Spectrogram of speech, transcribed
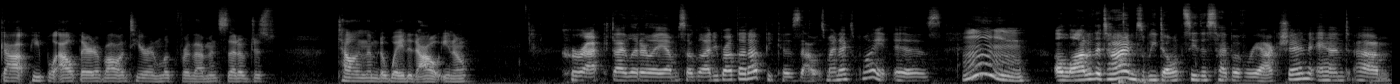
got people out there to volunteer and look for them instead of just telling them to wait it out you know Correct. I literally am so glad you brought that up because that was my next point is mm. a lot of the times we don't see this type of reaction and um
